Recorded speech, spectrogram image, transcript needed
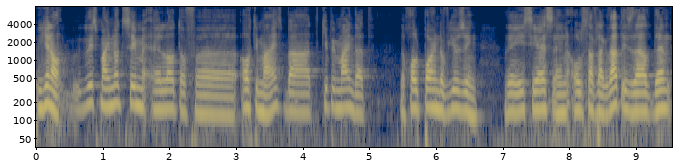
you know, this might not seem a lot of uh, optimized, but keep in mind that the whole point of using the ECS and all stuff like that is that then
